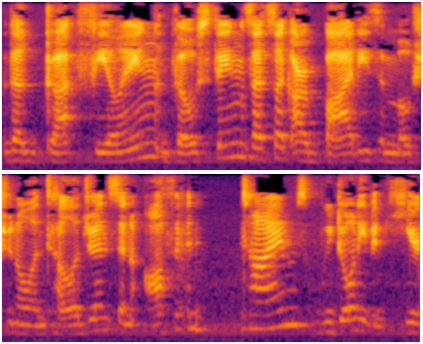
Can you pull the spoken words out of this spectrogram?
the gut feeling, those things, that's like our body's emotional intelligence, and oftentimes we don't even hear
